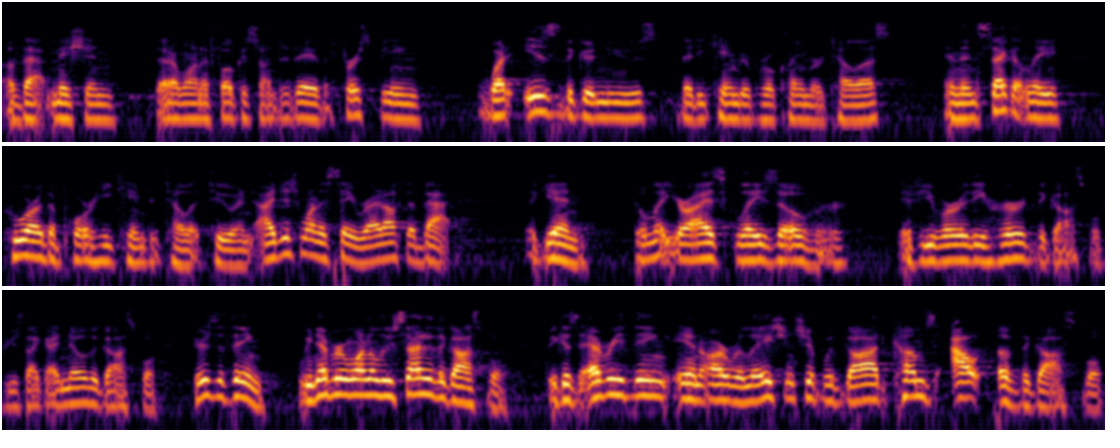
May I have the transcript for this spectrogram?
of that mission that I want to focus on today. The first being, what is the good news that he came to proclaim or tell us? And then secondly, who are the poor he came to tell it to? And I just want to say right off the bat, again, don't let your eyes glaze over if you've already heard the gospel. If you're like, I know the gospel. Here's the thing. We never want to lose sight of the gospel because everything in our relationship with God comes out of the gospel.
